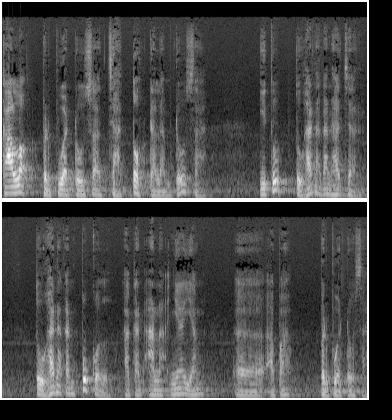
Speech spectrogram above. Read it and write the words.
Kalau berbuat dosa jatuh dalam dosa, itu Tuhan akan hajar Tuhan akan pukul akan anaknya yang eh, apa berbuat dosa.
